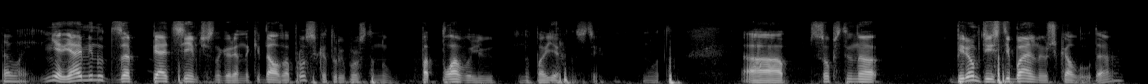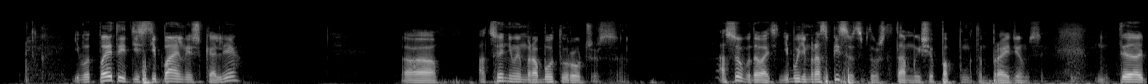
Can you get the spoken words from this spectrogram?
Давай. Нет, я минут за 5-7, честно говоря, накидал вопросы, которые просто, ну, подплавали на поверхности. Вот. А, собственно, берем десятибальную шкалу, да? И вот по этой десятибальной шкале э, оцениваем работу Роджерса. Особо давайте не будем расписываться, потому что там мы еще по пунктам пройдемся. Да,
